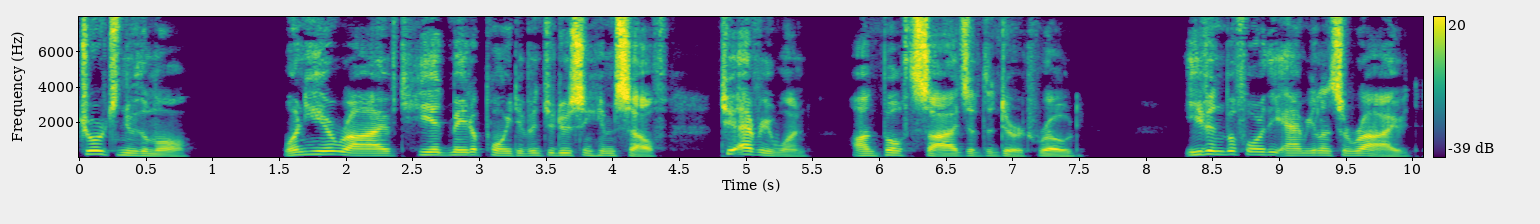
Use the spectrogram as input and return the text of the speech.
George knew them all. When he arrived, he had made a point of introducing himself to everyone on both sides of the dirt road. Even before the ambulance arrived,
